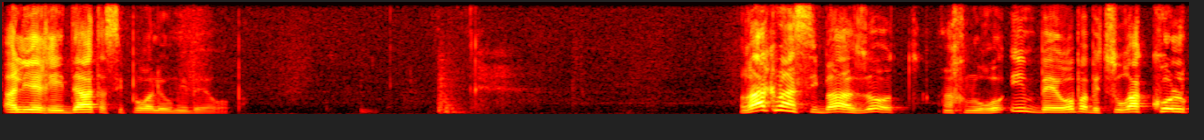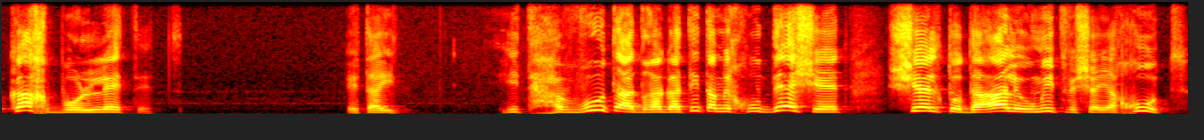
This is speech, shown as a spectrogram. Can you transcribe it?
על ירידת הסיפור הלאומי באירופה. רק מהסיבה הזאת אנחנו רואים באירופה בצורה כל כך בולטת את ההתהוות ההדרגתית המחודשת של תודעה לאומית ושייכות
